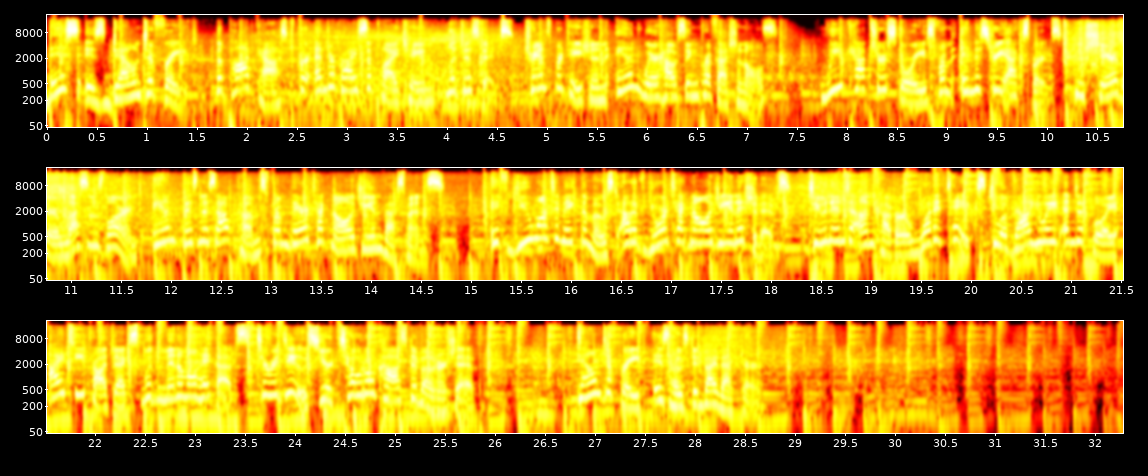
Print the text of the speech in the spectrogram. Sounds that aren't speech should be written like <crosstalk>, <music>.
This is Down to Freight, the podcast for enterprise supply chain, logistics, transportation, and warehousing professionals. We capture stories from industry experts who share their lessons learned and business outcomes from their technology investments. If you want to make the most out of your technology initiatives, tune in to uncover what it takes to evaluate and deploy IT projects with minimal hiccups to reduce your total cost of ownership. Down to Freight is hosted by Vector.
